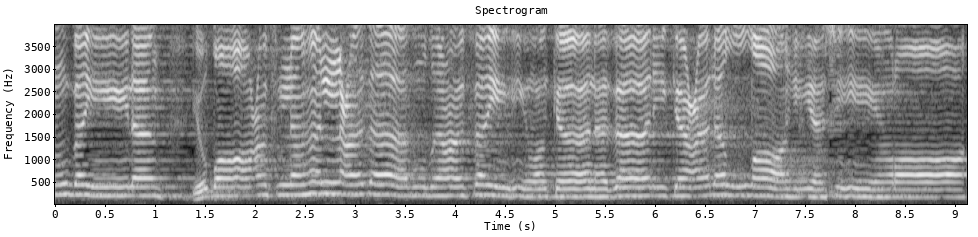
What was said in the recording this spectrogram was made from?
مبينة يضاعف لها العذاب ضعفين وكان ذلك على الله يسيرا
